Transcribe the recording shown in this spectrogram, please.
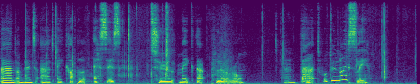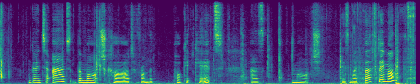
and I'm going to add a couple of S's to make that plural and that will do nicely. I'm going to add the March card from the pocket kit as March is my birthday month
